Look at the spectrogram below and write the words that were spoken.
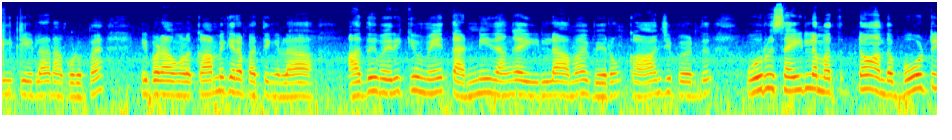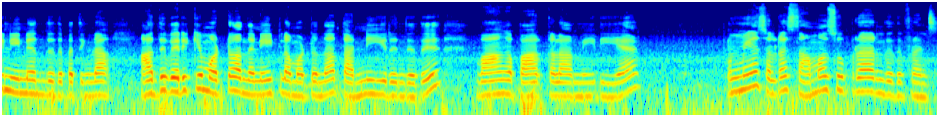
டீட்டெயிலாக நான் கொடுப்பேன். இப்போ நான் உங்களுக்கு காமிக்கிறேன் பார்த்தீங்களா அது வரைக்குமே தண்ணி தாங்க இல்லாமல் வெறும் காஞ்சி போயிடுது ஒரு சைடில் மட்டும் அந்த போட்டு நின்று இருந்தது பார்த்தீங்களா அது வரைக்கும் மட்டும் அந்த நீட்டில் மட்டும்தான் தண்ணி இருந்தது. வாங்க பார்க்கலாம் மீதியை. உண்மையாக சொல்கிறேன் செம சூப்பராக இருந்தது ஃப்ரெண்ட்ஸ்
